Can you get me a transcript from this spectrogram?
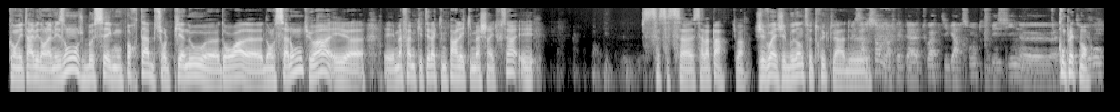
quand on est arrivé dans la maison, je bossais avec mon portable sur le piano euh, droit euh, dans le salon, tu vois, et, et ma femme qui était là, qui me parlait, qui machin et tout ça, et ça, ça, ça, ça va pas, tu vois. J'ai ouais, j'ai besoin de ce truc là de Mais ça ressemble en fait à toi, petit garçon qui dessine. Complètement. bureau,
